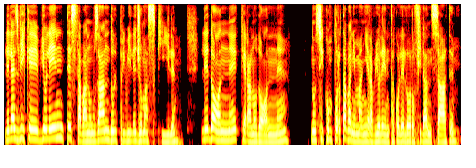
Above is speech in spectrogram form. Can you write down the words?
Le lesbiche violente stavano usando il privilegio maschile. Le donne, che erano donne, non si comportavano in maniera violenta con le loro fidanzate.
